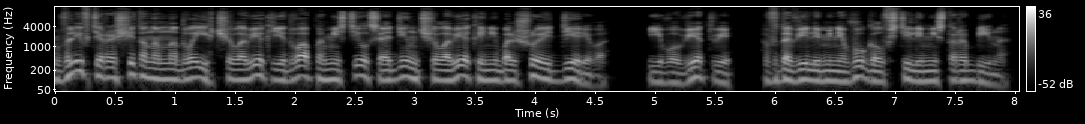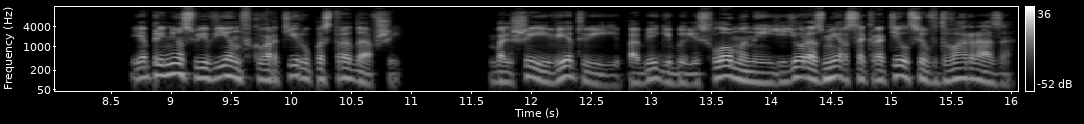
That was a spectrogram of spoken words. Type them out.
В лифте, рассчитанном на двоих человек, едва поместился один человек и небольшое дерево. Его ветви вдавили меня в угол в стиле мистера Бина. Я принес Вивьен в квартиру пострадавшей. Большие ветви и побеги были сломаны, и ее размер сократился в два раза.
